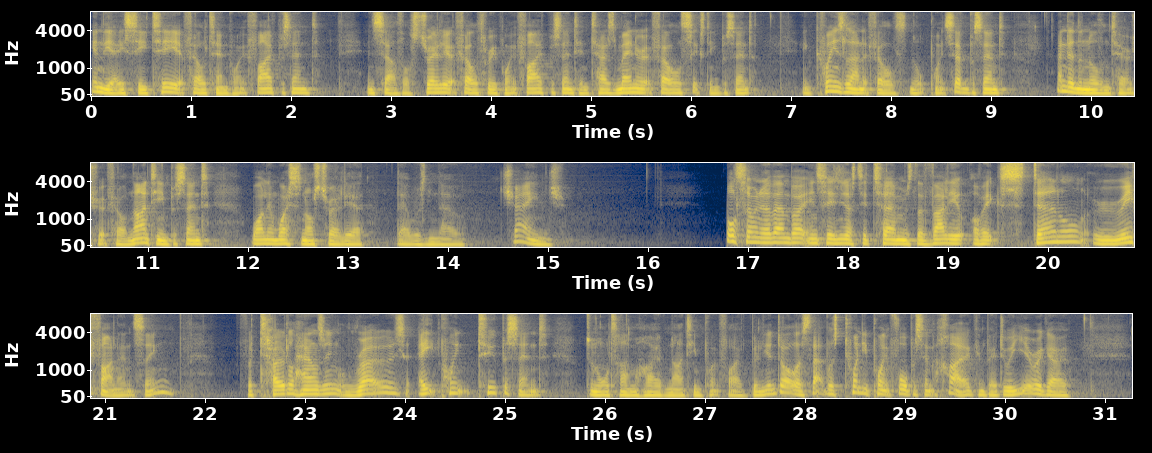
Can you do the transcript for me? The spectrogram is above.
In the ACT, it fell 10.5%. In South Australia, it fell 3.5%. In Tasmania, it fell 16%. In Queensland, it fell 0.7%. And in the Northern Territory, it fell 19%, while in Western Australia, there was no change. Also in November, in season adjusted terms, the value of external refinancing for total housing rose 8.2% to an all time high of $19.5 billion. That was 20.4% higher compared to a year ago.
